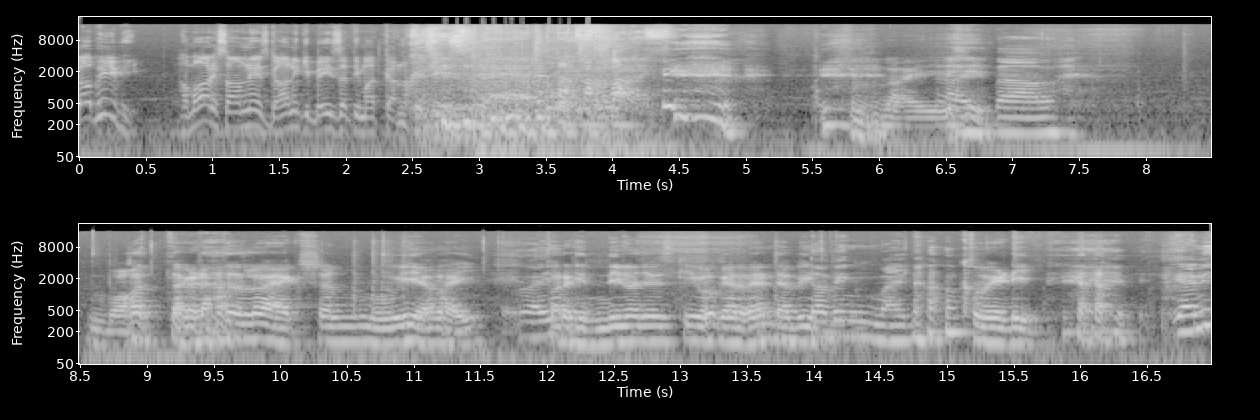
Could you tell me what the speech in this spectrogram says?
कभी भी हमारे सामने इस गाने की बेइज्जती मत करना। भाई। भाई बहुत तगड़ा मतलब एक्शन मूवी है भाई। भाई। पर हिंदी में जो इसकी वो कर रहे हैं डबिंग डबिंग भाई कॉमेडी यानी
